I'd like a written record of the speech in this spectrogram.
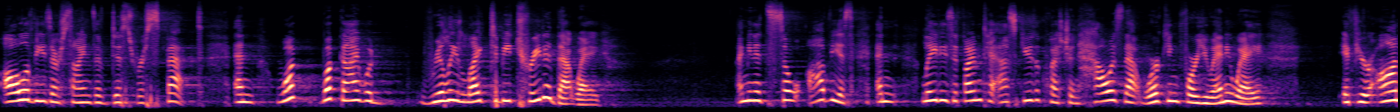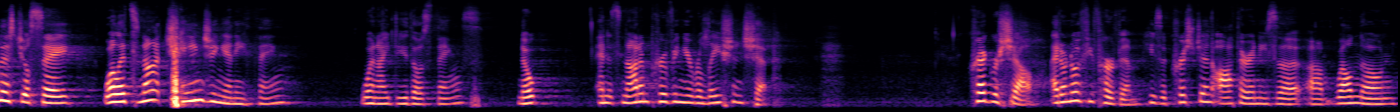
All of these are signs of disrespect. And what, what guy would really like to be treated that way? I mean, it's so obvious. And ladies, if I'm to ask you the question, how is that working for you anyway? If you're honest, you'll say, well, it's not changing anything when I do those things. Nope. And it's not improving your relationship. Craig Groeschel, I don't know if you've heard of him. He's a Christian author and he's a um, well known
